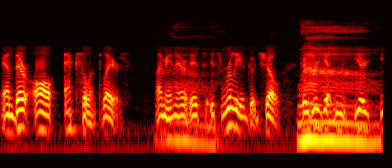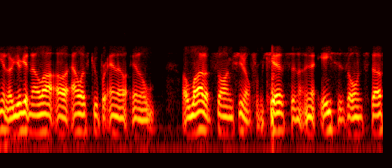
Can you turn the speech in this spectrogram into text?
and they're all excellent players. I mean, they're, it's it's really a good show because you're getting you're you know you're getting a lot uh, Alice Cooper and a, and a, a lot of songs you know from Kiss and, and Ace's own stuff,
